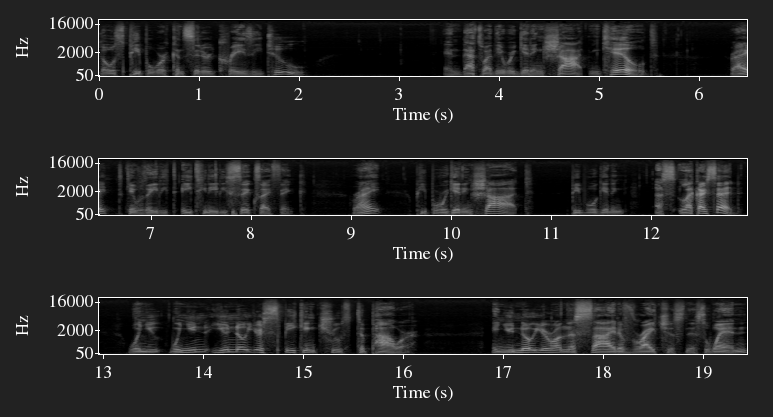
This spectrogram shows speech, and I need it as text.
Those people were considered crazy too. and that's why they were getting shot and killed, right? It was 80, 1886, I think, right? People were getting shot. People were getting, like I said, when you when you you know you're speaking truth to power, and you know you're on the side of righteousness when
